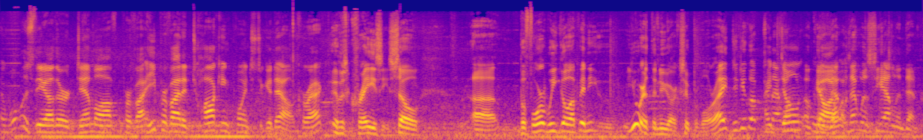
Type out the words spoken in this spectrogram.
And what was the other Demoff provide? He provided talking points to Goodell, correct? It was crazy. So. Uh, before we go up, and you, you were at the New York Super Bowl, right? Did you go up? I don't- One? Okay, no, that, that was Seattle and Denver.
